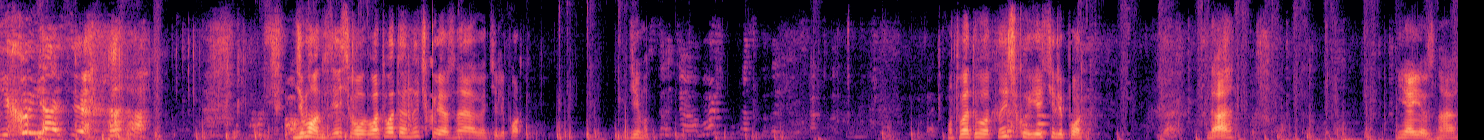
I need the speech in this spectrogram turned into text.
Нихуя себе! Димон, здесь вот, вот в этой нычку я знаю телепорт. Дима, вот в эту вот нычку есть телепорт. Да? Да. Я ее знаю.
